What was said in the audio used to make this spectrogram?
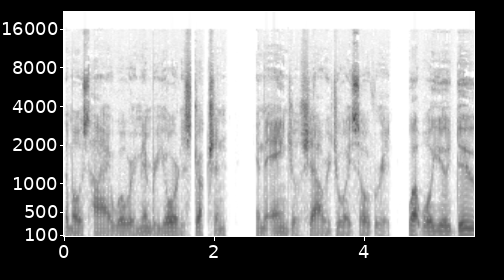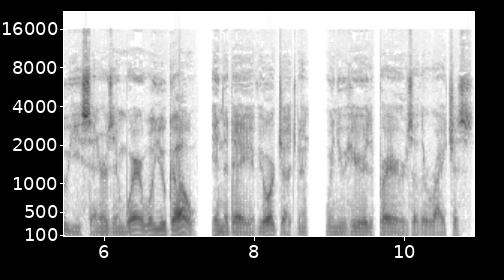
The Most High will remember your destruction, and the angels shall rejoice over it. What will you do, ye sinners, and where will you go? In the day of your judgment, when you hear the prayers of the righteous,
